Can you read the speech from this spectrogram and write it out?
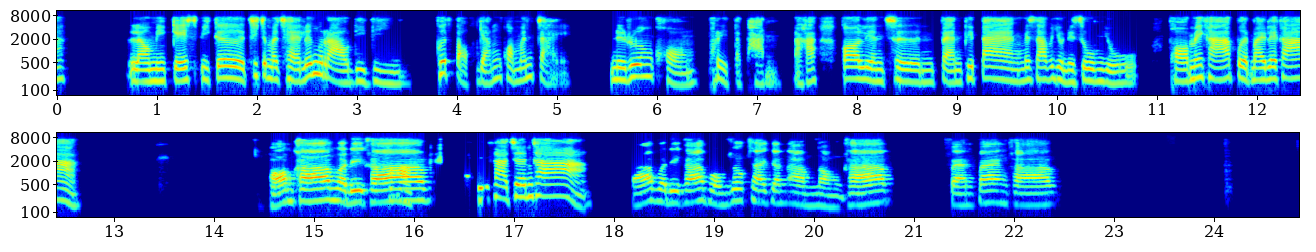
เรามีเกสต์สปิเกอร์ที่จะมาแชร์เรื่องราวดีๆ เพื่อตอกย้ำความมั่นใจในเรื่องของผลิตภัณฑ์นะคะ ก็เรียนเชิญแฟนพี่แป้ง ไม่ทราบว่าอยู่ในซูมอยู่ พร้อมไหมคะ เปิดไมค์เลยค่ะ พร้อมครับสวัสดีครับสวัสดีค่ะเชิญค่ะ ครับสวัสดีครับ ผมโชคชัยจันอ่ำหน่องครับ แฟนแป้งครับ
